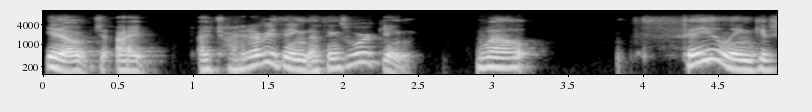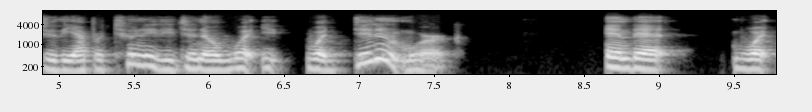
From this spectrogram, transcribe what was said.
you know, I, I tried everything, nothing's working. Well, failing gives you the opportunity to know what you what didn't work and that what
